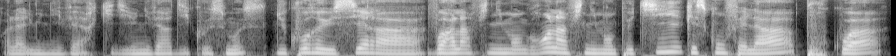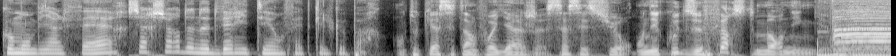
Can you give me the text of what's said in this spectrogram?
voilà, l'univers qui dit univers dit cosmos. Du coup, réussir à voir l'infiniment grand, l'infiniment petit. Qu'est-ce qu'on fait là? Pourquoi? Comment bien le faire? Chercheur de notre vérité, en fait, quelque part. En tout cas, c'est un voyage, ça c'est sûr. On écoute The First Morning. All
